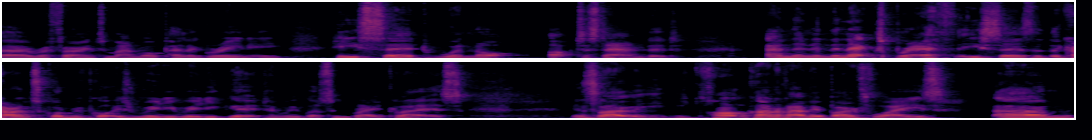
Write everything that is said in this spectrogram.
uh, referring to Manuel Pellegrini, he said were not up to standard. And then in the next breath, he says that the current squad we've got is really, really good, and we've got some great players. It's like you can't kind of have it both ways. Um,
